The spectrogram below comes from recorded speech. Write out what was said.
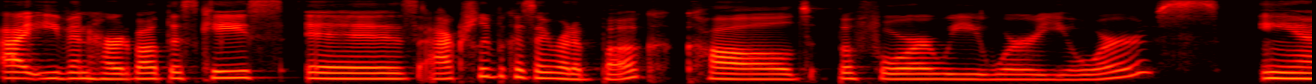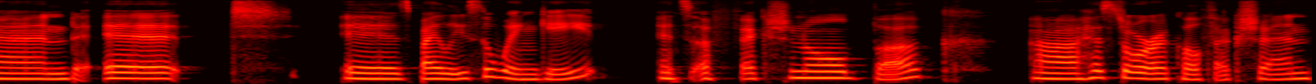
I even heard about this case is actually because I read a book called Before We Were Yours and it is by Lisa Wingate. It's a fictional book, uh, historical fiction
